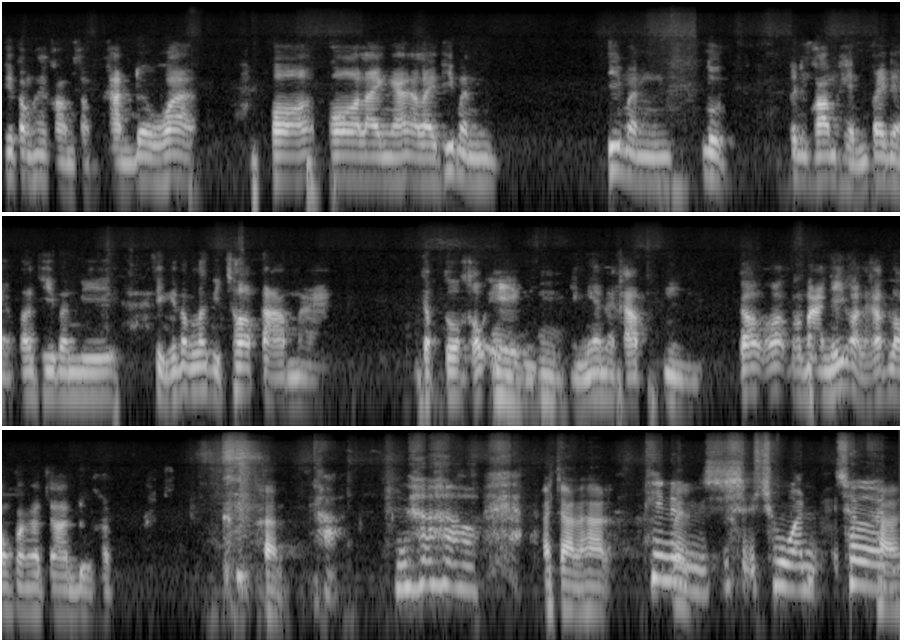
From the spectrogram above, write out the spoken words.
ที่ต้องให้ความสำคัญด้วยเพราะว่า พอพอรายงานอะไรที่มันที่มันหลุด เป็นความเห็นไปเนี่ยบางทีมันมีสิ่งที่ต้องรับผิดชอบตามมา กับตัวเขาเองอืมอย่างเงี้ยนะครับ อืมก็ก็ประมาณนี้ก่อนนะครับ ลองฟังอาจารย์ดูครับ ครับค่ะอาจารย์นะฮะพี่หนึ่งชวนเชิญครับ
